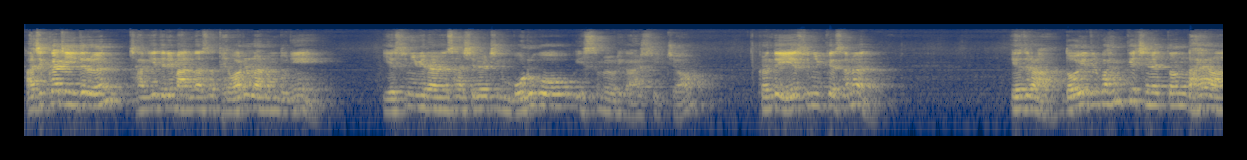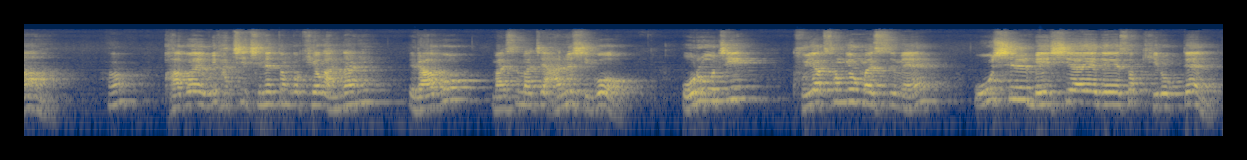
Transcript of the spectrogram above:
아직까지 이들은 자기들이 만나서 대화를 나눈 분이 예수님이라는 사실을 지금 모르고 있음을 우리가 알 수 있죠. 그런데 예수님께서는 얘들아 너희들과 함께 지냈던 나야. 어? 과거에 우리 같이 지냈던 거 기억 안 나니? 라고 말씀하지 않으시고 오로지 구약 성경 말씀에 오실 메시아에 대해서 기록된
